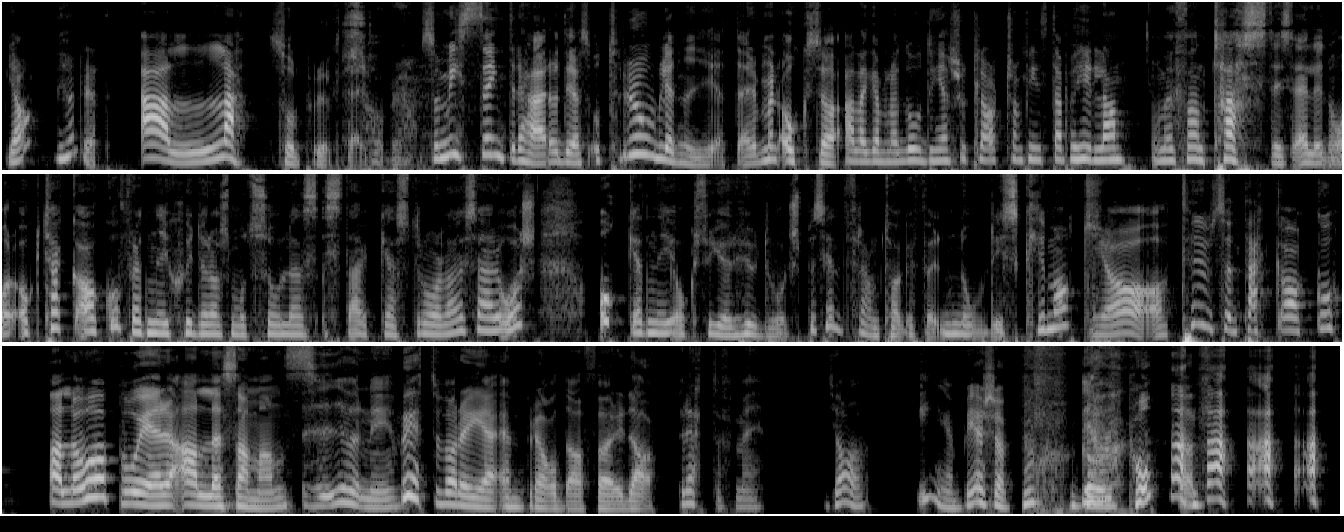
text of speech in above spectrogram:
Ja, ni hörde rätt. Alla solprodukter. Så bra. Så missa inte det här och deras otroliga nyheter, men också alla gamla godingar såklart som finns där på hyllan. Men fantastiskt Elinor. Och tack Ako för att ni skyddar oss mot solens starka strålar så här års. Och att ni också gör hudvård speciellt framtaget för nordisk klimat. Ja, tusen tack Ako! Hallå på er allesammans. Hej hörni. Vet du vad det är en bra dag för idag? Berätta för mig. Ja, inga beiga frågor podden.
